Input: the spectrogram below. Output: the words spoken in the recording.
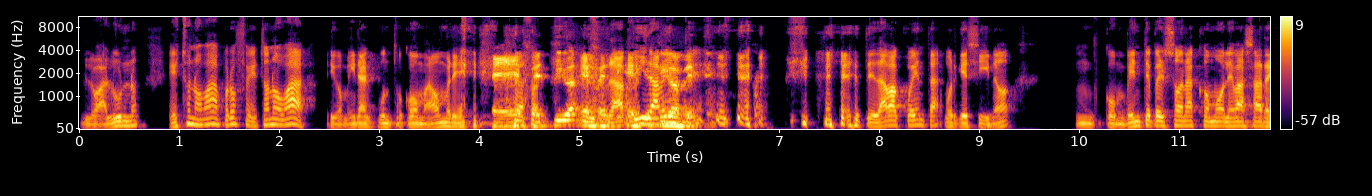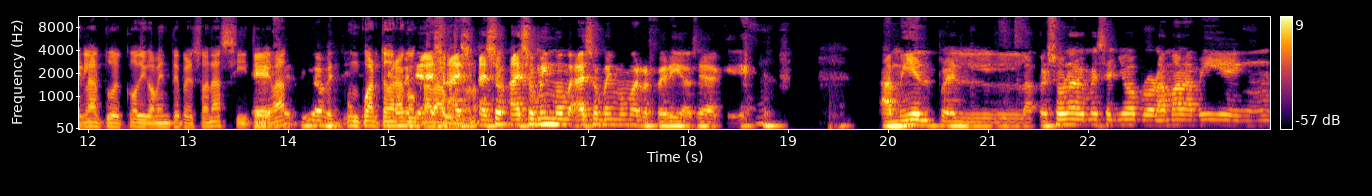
los alumnos, esto no va, profe, esto no va. Digo, mira el punto coma, hombre. Efectiva, Rápidamente te dabas cuenta, porque si no, con 20 personas, ¿cómo le vas a arreglar tú el código a 20 personas si te llevas un cuarto de hora con cada uno? A eso, a eso, mismo, a eso mismo me refería, o sea que a mí el, la persona que me enseñó a programar a mí en,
